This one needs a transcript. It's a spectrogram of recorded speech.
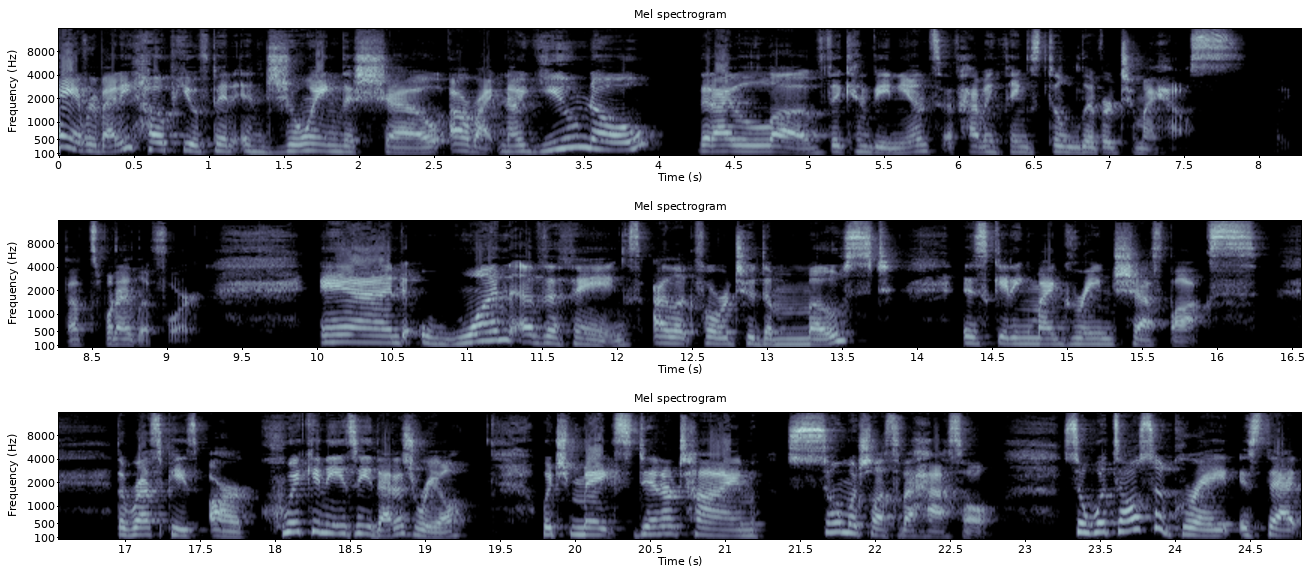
Hey, everybody. Hope you've been enjoying the show. All right. Now, you know that I love the convenience of having things delivered to my house. Like, that's what I live for. And one of the things I look forward to the most is getting my Green Chef box. The recipes are quick and easy, that is real, which makes dinner time so much less of a hassle. So, what's also great is that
